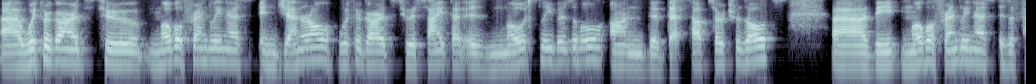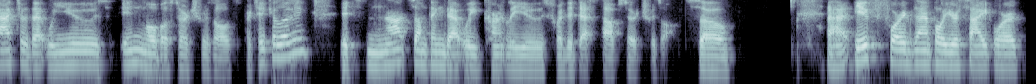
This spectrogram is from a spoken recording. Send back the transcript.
Uh, with regards to mobile friendliness in general, with regards to a site that is mostly visible on the desktop search results, uh, the mobile friendliness is a factor that we use in mobile search results particularly. It's not something that we currently use for the desktop search results. So uh, if, for example, your site were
